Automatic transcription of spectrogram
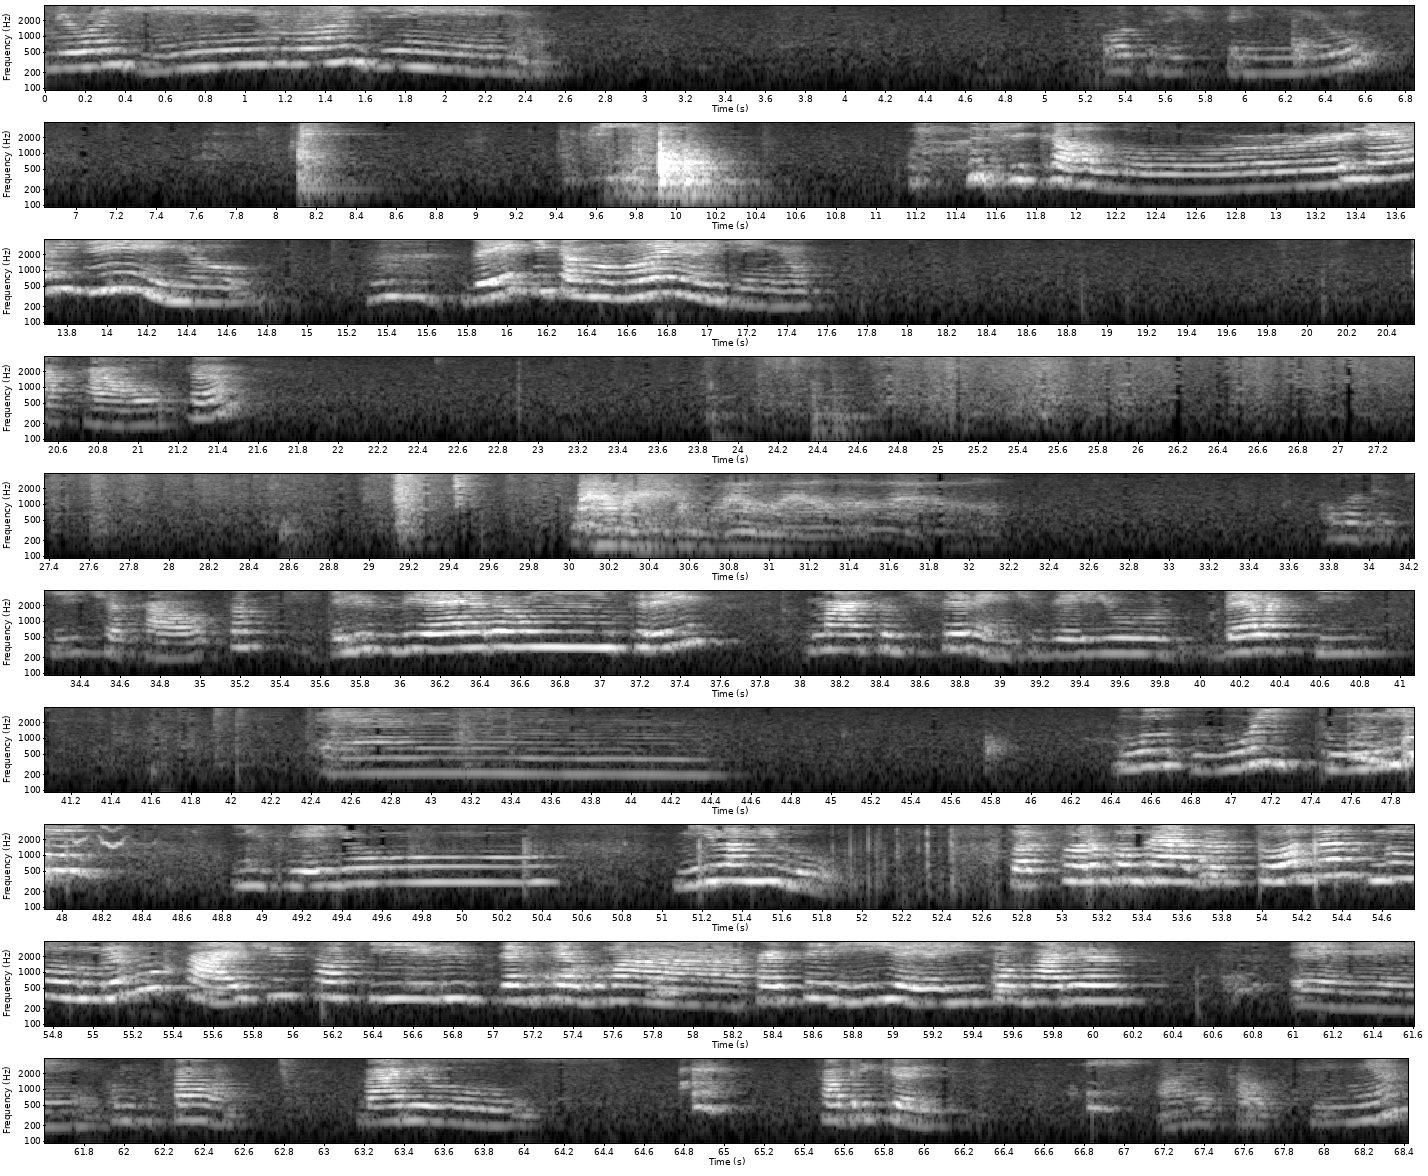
meu anjinho, meu anjinho. Outro de frio. De calor, né, anjinho? Vem aqui com a mamãe, anjinho. A calça. outro kit, a calça. Eles vieram três marcas diferentes. Veio Bella Kids, Louis Tune e veio Mila Milu. Só que foram compradas todas no, no mesmo site, só que eles devem ter alguma parceria e aí são várias... É, como que fala? vários fabricantes. Olha a calcinha.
